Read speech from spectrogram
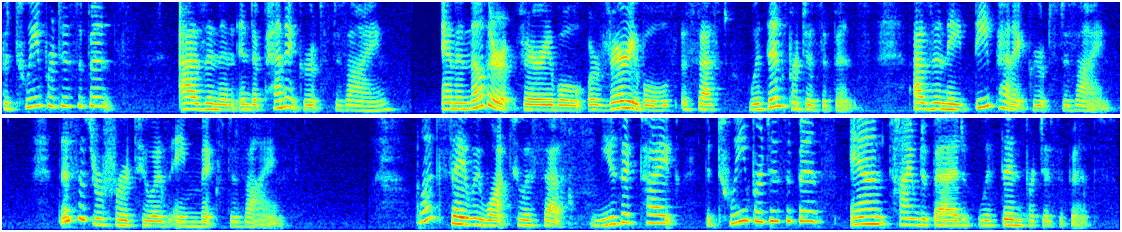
between participants, as in an independent groups design, and another variable or variables assessed within participants, as in a dependent groups design. This is referred to as a mixed design. Let's say we want to assess music type between participants and time to bed within participants.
